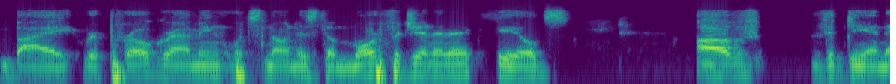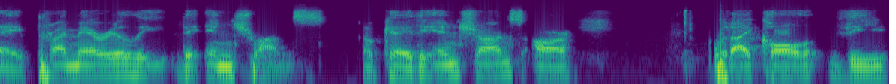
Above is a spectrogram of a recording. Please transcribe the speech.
by reprogramming what's known as the morphogenetic fields of the DNA, primarily the introns. Okay, the introns are what I call the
